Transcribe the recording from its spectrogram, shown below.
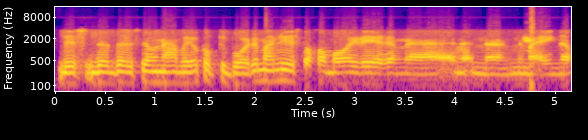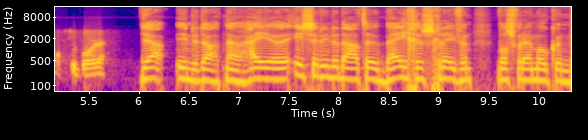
Dus, zo'n naam wil je ook op de borden. Maar nu is het toch wel mooi weer een, een, een, nummer 1 op de borden. Ja, inderdaad. Nou, hij uh, is er inderdaad uh, bijgeschreven. Was voor hem ook een,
